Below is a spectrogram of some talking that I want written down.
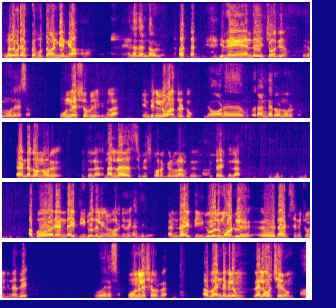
നിങ്ങൾ ഇവിടെ ഒക്കെ പുത്തൻ വണ്ടി തന്നെയാ? അല്ലാതെ ഉണ്ടാവുള്ളൂ. ഇത് എന്ത് ചോദ്യം? ഇതിന് മൂന്ന് ലക്ഷം. മൂന്ന് ലക്ഷം രൂപ ചോദിക്കുന്നു അല്ലേ? ഇതിന് ലോൺ എത്ര കിട്ടും? ലോണ് രണ്ടേ തൊണ്ണൂറ് കിട്ടും. രണ്ടേ തൊണ്ണൂറ് കിട്ടും അല്ലേ? നല്ല സിബിൽ സ്കോർ ഒക്കെ ഉള്ള ആൾക്ക് കിട്ടായിരിക്കും അല്ലേ? അപ്പോ രണ്ടായിരത്തി ഇരുപതല്ലേ നിങ്ങൾ പറഞ്ഞത്? രണ്ടായിരത്തി ഇരുപത് മോഡൽ ഡാഡ്സിന് ചോദിക്കുന്നത് മൂന്ന് ലക്ഷം. മൂന്ന് ലക്ഷം രൂപ അപ്പൊ എന്തെങ്കിലും വില കുറച്ച് തരും ആ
